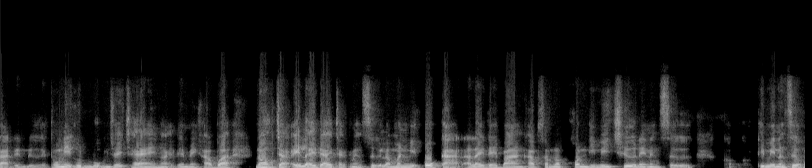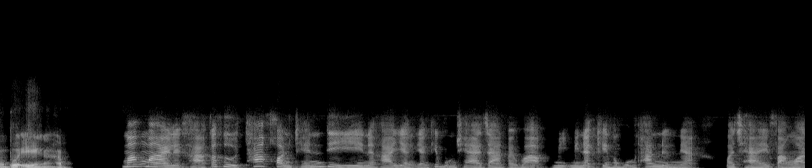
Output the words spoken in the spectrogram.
กาสอื่นๆ ตรงนี้คุณบุ๋มช่วยแชร์ให้หน่อยได้ไหมครับ ว่านอกจากไอ้รายได้จากหนังสือแล้วมันมีโอกาสอะไรได้บ้างครับสำหรับคนที่มีชื่อในหนังสือที่มีหนังสือของตัวเองครับ มากมายเลยค่ะ ก็คือถ้าคอนเทนต์ดีนะคะ อย่างอย่างที่บุ๋มแชร์อาจารย์ไปว่ามีมีนักเขียนของบุ๋มท่านหนึ่งเนี่ยมาใช้ฟังว่า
